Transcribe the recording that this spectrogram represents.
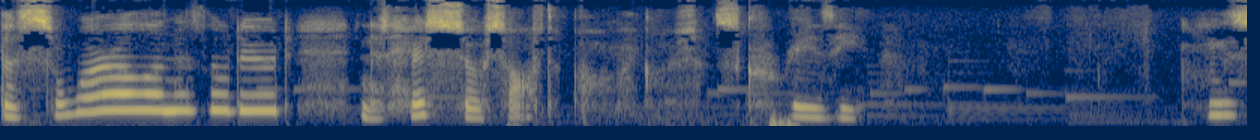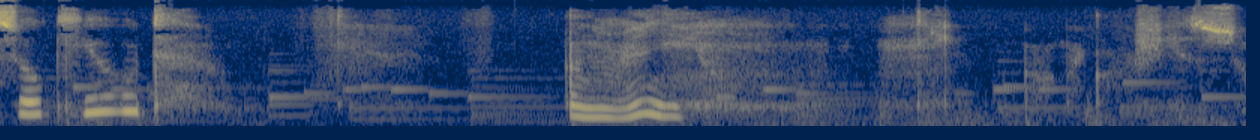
The swirl on this little dude, and his hair's so soft. Oh my gosh, that's crazy. He's so cute. Alrighty. Oh my gosh, he's so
